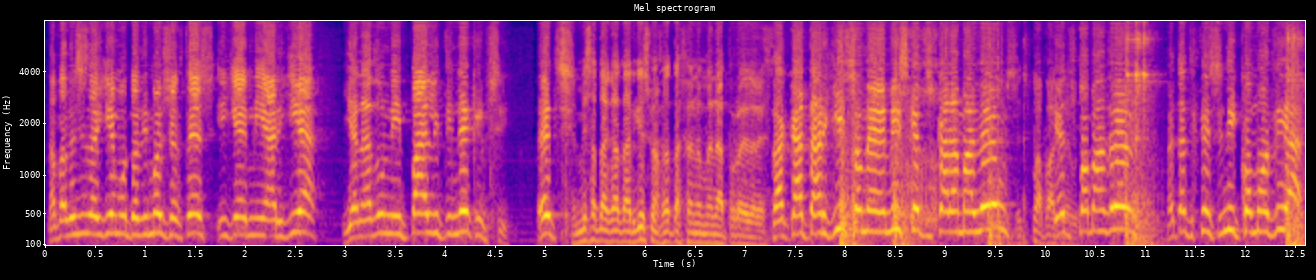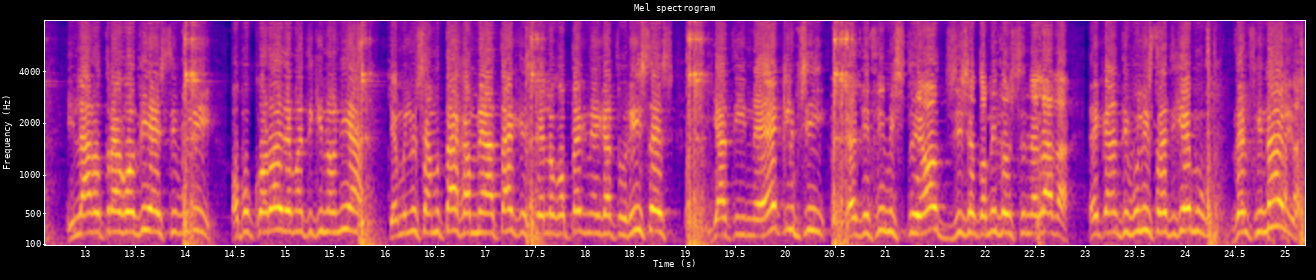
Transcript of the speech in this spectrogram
Να φανταστείς στρατηγέ μου το δημόσιο χθες είχε μια αργία για να δουν οι υπάλληλοι την έκλειψη. Έτσι. Εμείς θα τα καταργήσουμε αυτά τα φαινόμενα, Πρόεδρε. Θα καταργήσουμε εμείς και τους Καραμαλαίους τους και Παπανδρέους. τους Παπανδρέους μετά τη χθεσινή κομμωδία, η λαροτραγωδία στη Βουλή όπου κορόιδευαν την κοινωνία και μιλούσαμε τάχα με ατάκες και λογοπαίγνια για τουρίστες, για την έκλειψη, για τη φήμηση του ΕΟΤ, ζήσε το μύθος στην Ελλάδα. Έκαναν τη Βουλή στρατηγέ μου, δελφινάριο.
